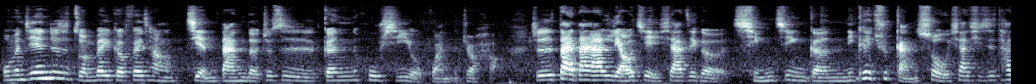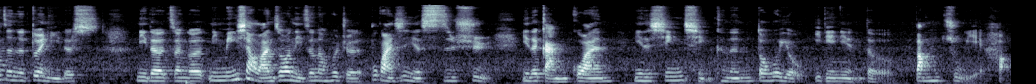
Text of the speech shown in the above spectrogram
我们今天就是准备一个非常简单的，就是跟呼吸有关的就好，就是带大家了解一下这个情境，跟你可以去感受一下，其实它真的对你的。你的整个，你冥想完之后，你真的会觉得，不管是你的思绪、你的感官、你的心情，可能都会有一点点的帮助也好。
